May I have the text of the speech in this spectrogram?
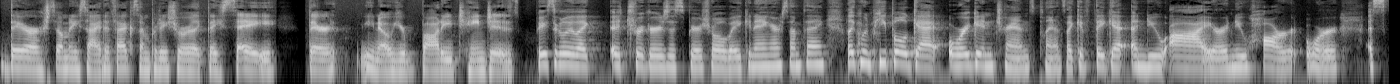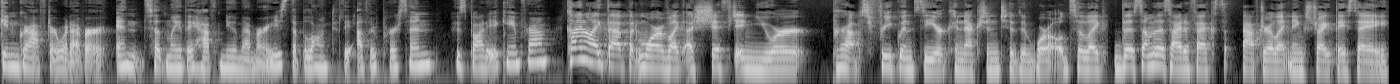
there are so many side effects. I'm pretty sure, like they say, there, you know, your body changes. Basically, like it triggers a spiritual awakening or something. Like when people get organ transplants, like if they get a new eye or a new heart or a skin graft or whatever, and suddenly they have new memories that belong to the other person whose body it came from. Kind of like that, but more of like a shift in your perhaps frequency or connection to the world. So like the some of the side effects after a lightning strike, they say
